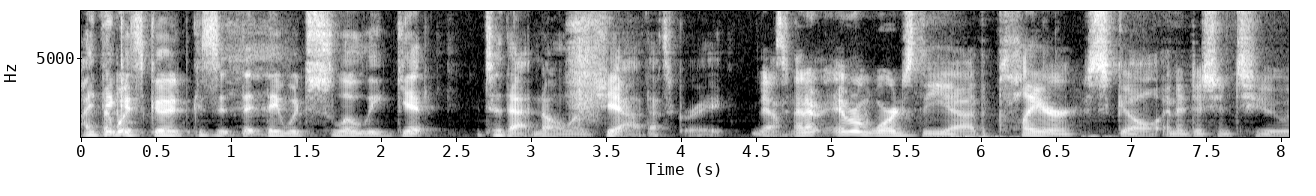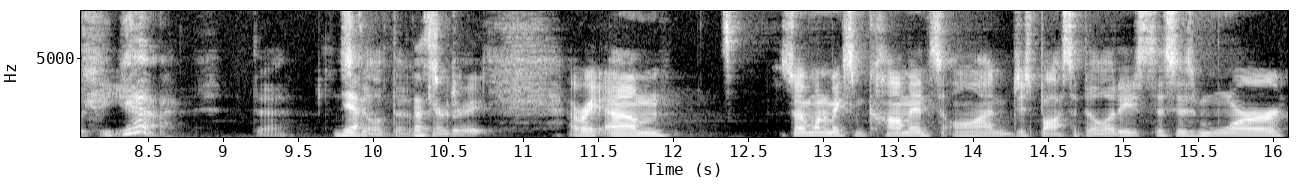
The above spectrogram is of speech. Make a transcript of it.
I think it's good because it, they would slowly get to that knowledge. Yeah, that's great. yeah, and it, it rewards the uh, the player skill in addition to the uh, Yeah, the yeah, skill of the that's character. great. All right. Um, so I want to make some comments on just boss abilities. This is more,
